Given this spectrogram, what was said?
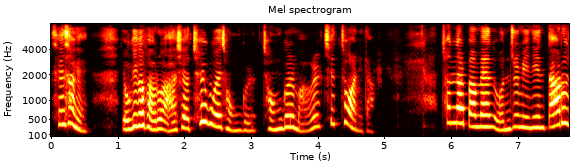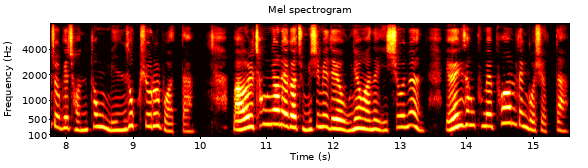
세상에 여기가 바로 아시아 최고의 정글, 정글 마을 치트완이다. 첫날 밤엔 원주민인 따루족의 전통 민속쇼를 보았다. 마을 청년회가 중심이 되어 운영하는 이 쇼는 여행 상품에 포함된 것이었다.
